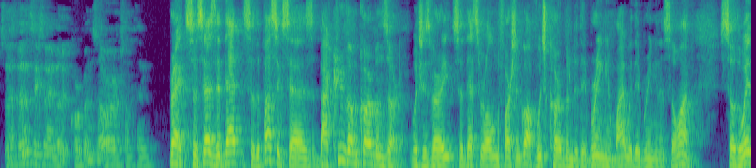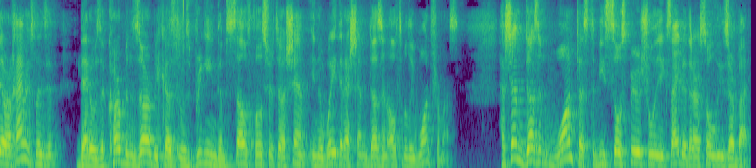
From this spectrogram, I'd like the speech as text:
So it doesn't say something about a korban zara or something. Right. So it says that that so the pasuk says bakrivam korban zara, which is very so that's where all the mafarshim go off. Which korban did they bring and why would they bring it and so on. So the way the Or HaChaim explains it that it was a korban zar because it was bringing themselves closer to Hashem in a way that Hashem doesn't ultimately want from us. Hashem doesn't want us to be so spiritually excited that our soul leaves our body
